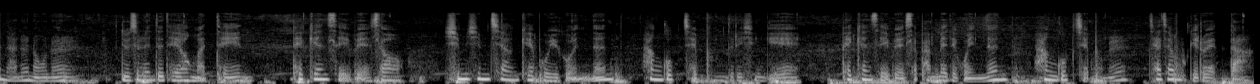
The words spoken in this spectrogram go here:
나는 오늘 뉴질랜드 대형 마트인 패켄세이브에서 심심치 않게 보이고 있는 한국 제품들이 신기해 패켄세이브에서 판매되고 있는 한국 제품을 찾아보기로 했다.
